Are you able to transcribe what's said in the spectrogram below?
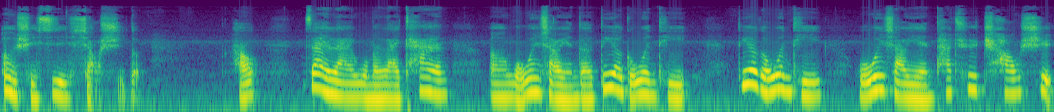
二十四小时的。好，再来我们来看，嗯、我问小妍的第二个问题。第二个问题，我问小妍，她去超市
